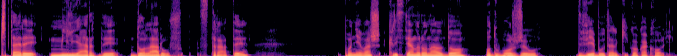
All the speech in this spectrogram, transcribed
4 miliardy dolarów straty, ponieważ Cristiano Ronaldo odłożył dwie butelki Coca-Coli.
